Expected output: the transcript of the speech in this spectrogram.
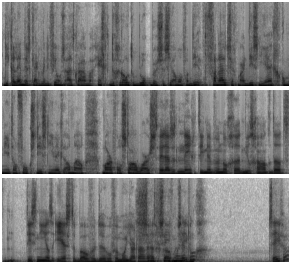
die kalenders kijkt waarin de films uitkwamen, echt de grote blockbusters die allemaal van vanuit zeg maar Disney, hè, gecombineerd dan Fox, Disney, weet je, allemaal Marvel, Star Wars. 2019 hebben we nog uh, nieuws gehad dat Disney als eerste boven de hoeveel miljard waren 7, uitgekomen? 7 miljard, toch? 7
